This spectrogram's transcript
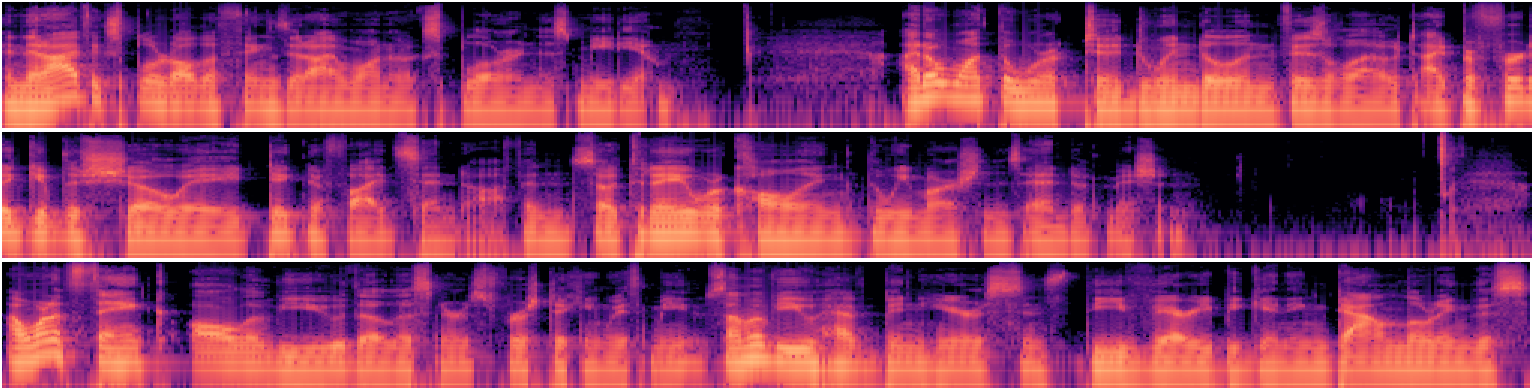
and that I've explored all the things that I want to explore in this medium. I don't want the work to dwindle and fizzle out. I prefer to give the show a dignified send off. And so today we're calling the We Martians End of Mission. I want to thank all of you, the listeners, for sticking with me. Some of you have been here since the very beginning, downloading this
